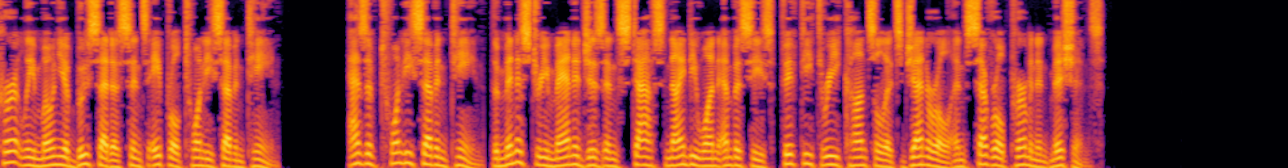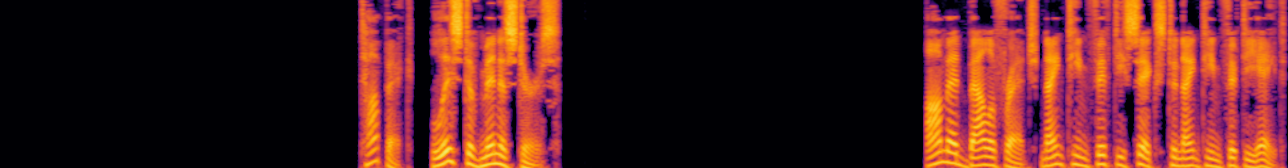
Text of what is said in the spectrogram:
currently Monia Boucetta since April 2017. As of 2017, the ministry manages and staffs 91 embassies, 53 consulates general and several permanent missions. List of ministers Ahmed Balafrej (1956–1958),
